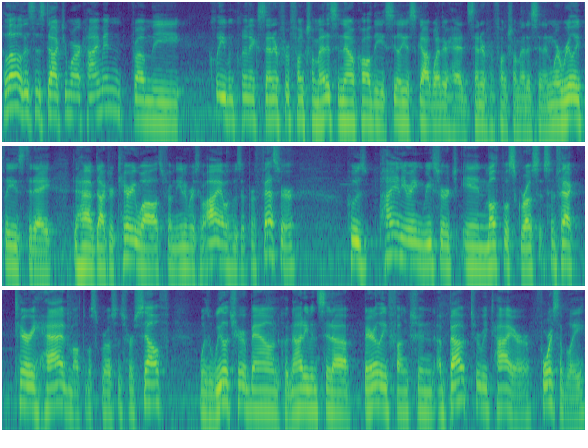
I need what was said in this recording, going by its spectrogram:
Hello, this is Dr. Mark Hyman from the Cleveland Clinic Center for Functional Medicine, now called the Celia Scott Weatherhead Center for Functional Medicine. And we're really pleased today to have Dr. Terry Wahls from the University of Iowa, who's a professor who's pioneering research in multiple sclerosis. In fact, Terry had multiple sclerosis herself, was wheelchair bound, could not even sit up, barely function, about to retire forcibly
